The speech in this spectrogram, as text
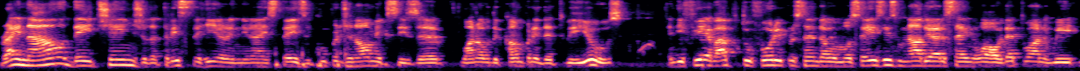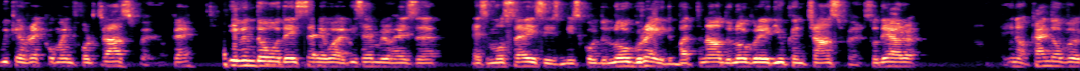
Right now, they changed, at least here in the United States, Cooper Genomics is uh, one of the company that we use. And if you have up to 40% of mosaicism, now they are saying, wow, that one we, we can recommend for transfer, okay? Even though they say, well, this embryo has a has mosaicism, it's called the low grade, but now the low grade you can transfer. So they are, you know, kind of uh,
